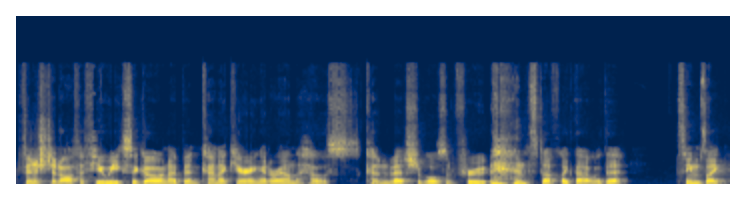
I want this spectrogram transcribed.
finished it off a few weeks ago, and I've been kind of carrying it around the house, cutting vegetables and fruit and stuff like that with it. it. Seems like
